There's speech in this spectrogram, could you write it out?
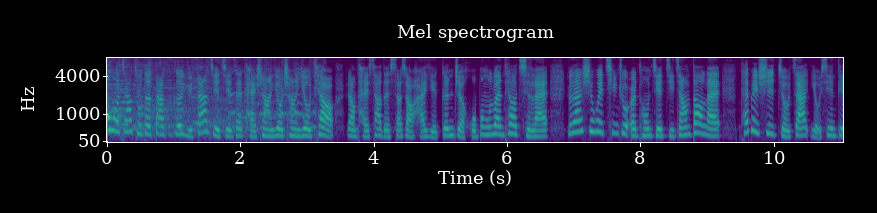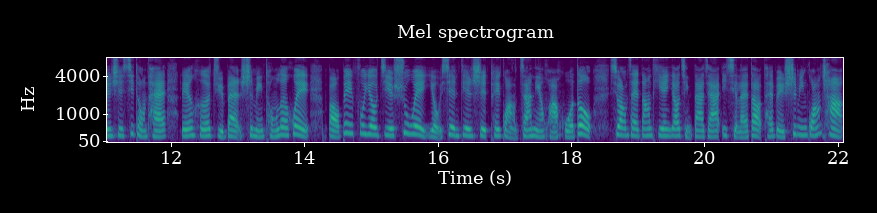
默默家族的大哥哥与大姐姐在台上又唱又跳，让台下的小小孩也跟着活蹦乱跳起来。原来是为庆祝儿童节即将到来，台北市九家有线电视系统台联合举办市民同乐会“宝贝妇幼界数位有线电视推广嘉年华”活动，希望在当天邀请大家一起来到台北市民广场，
